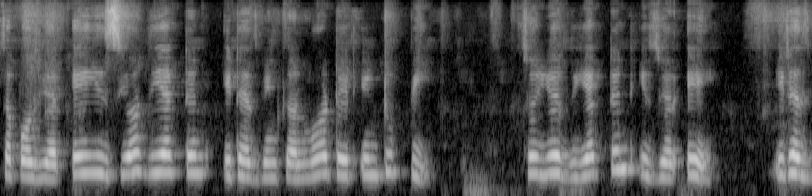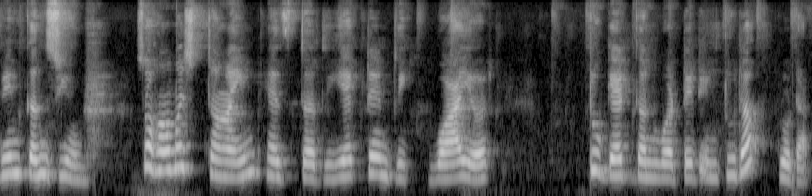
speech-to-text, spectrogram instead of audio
Suppose your A is your reactant, it has been converted into P. So your reactant is your A, it has been consumed. So how much time has the reactant required to get converted into the product?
